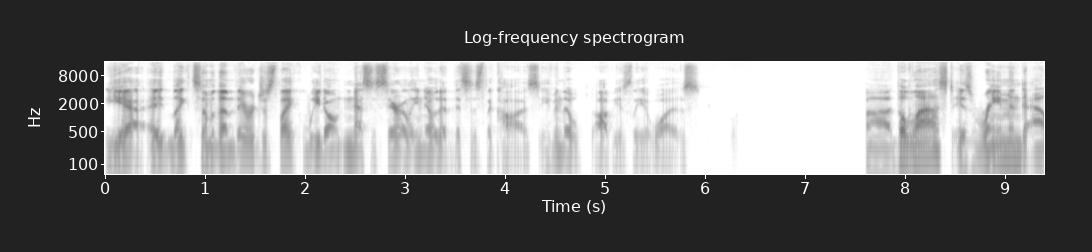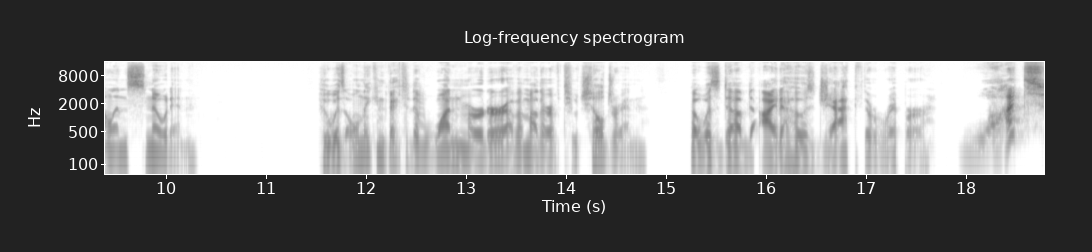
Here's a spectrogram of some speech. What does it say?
Yeah, it, like some of them, they were just like, we don't necessarily know that this is the cause, even though obviously it was. Uh, the last is Raymond Allen Snowden, who was only convicted of one murder of a mother of two children, but was dubbed Idaho's Jack the Ripper. What?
